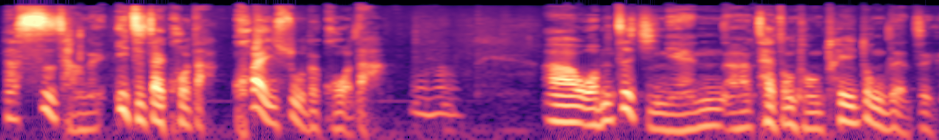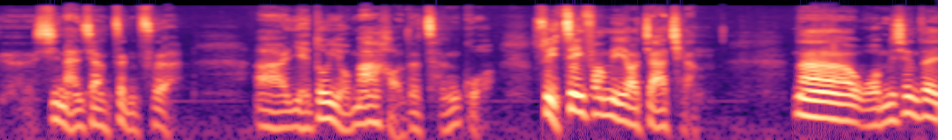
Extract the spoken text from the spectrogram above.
那市场呢一直在扩大，快速的扩大。嗯哼，啊，我们这几年啊，蔡总统推动的这个西南向政策啊，也都有蛮好的成果，所以这一方面要加强。那我们现在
